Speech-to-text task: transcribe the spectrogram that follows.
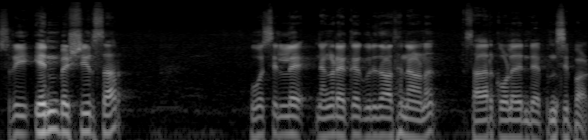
ശ്രീ എൻ ബഷീർ സാർ പൂവസിലെ ഞങ്ങളുടെയൊക്കെ ഗുരുനാഥനാണ് സാഗർ കോളേജിന്റെ പ്രിൻസിപ്പാൾ.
